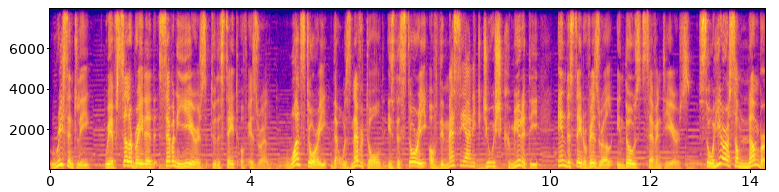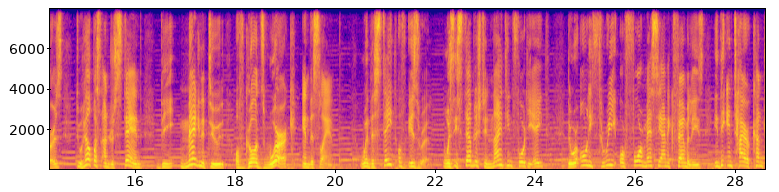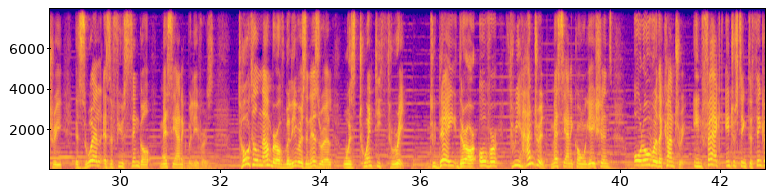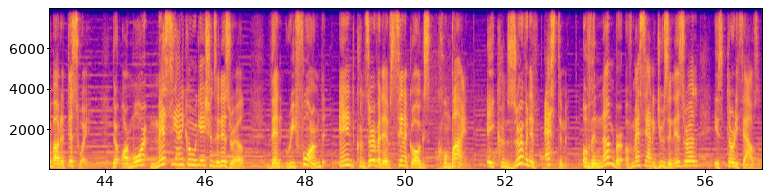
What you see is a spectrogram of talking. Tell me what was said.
Recently, we have celebrated 70 years to the State of Israel. One story that was never told is the story of the Messianic Jewish community in the State of Israel in those 70 years. So here are some numbers to help us understand the magnitude of God's work in this land. When the State of Israel was established in 1948, there were only three or four Messianic families in the entire country, as well as a few single Messianic believers. Total number of believers in Israel was 23. Today, there are over 300 Messianic congregations all over the country. In fact, interesting to think about it this way. There are more Messianic congregations in Israel than Reformed and conservative synagogues combined. A conservative estimate of the number of Messianic Jews in Israel is 30,000.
